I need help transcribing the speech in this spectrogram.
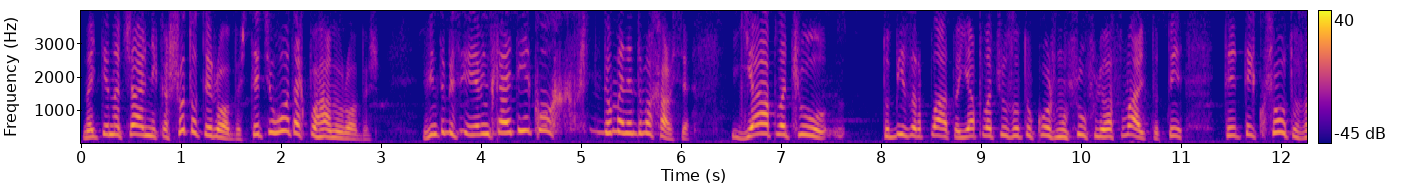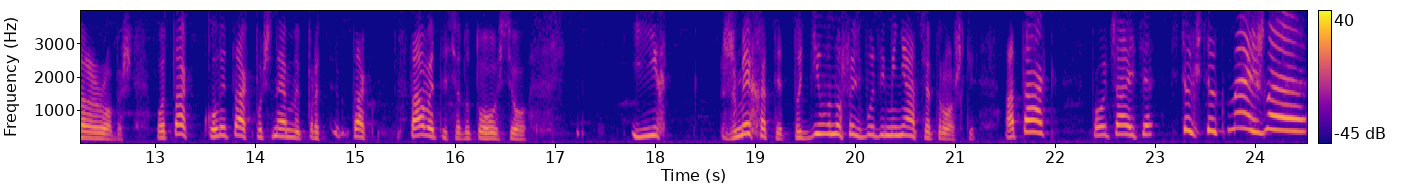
Найти начальника, що то ти робиш? Ти чого так погано робиш? Він тобі він скаже, ти якого до мене домахався? Я плачу тобі зарплату, я плачу за ту кожну шуфлю асфальту. Ти, ти, ти що тут зараз робиш? Отак, коли так почнемо так ставитися до того всього, і їх жмихати, тоді воно щось буде мінятися трошки. А так, виходить, стук-стук, можна.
